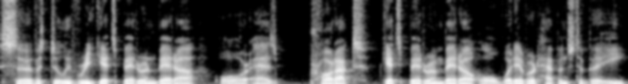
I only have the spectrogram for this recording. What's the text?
service delivery gets better and better, or as product gets better and better, or whatever it happens to be,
